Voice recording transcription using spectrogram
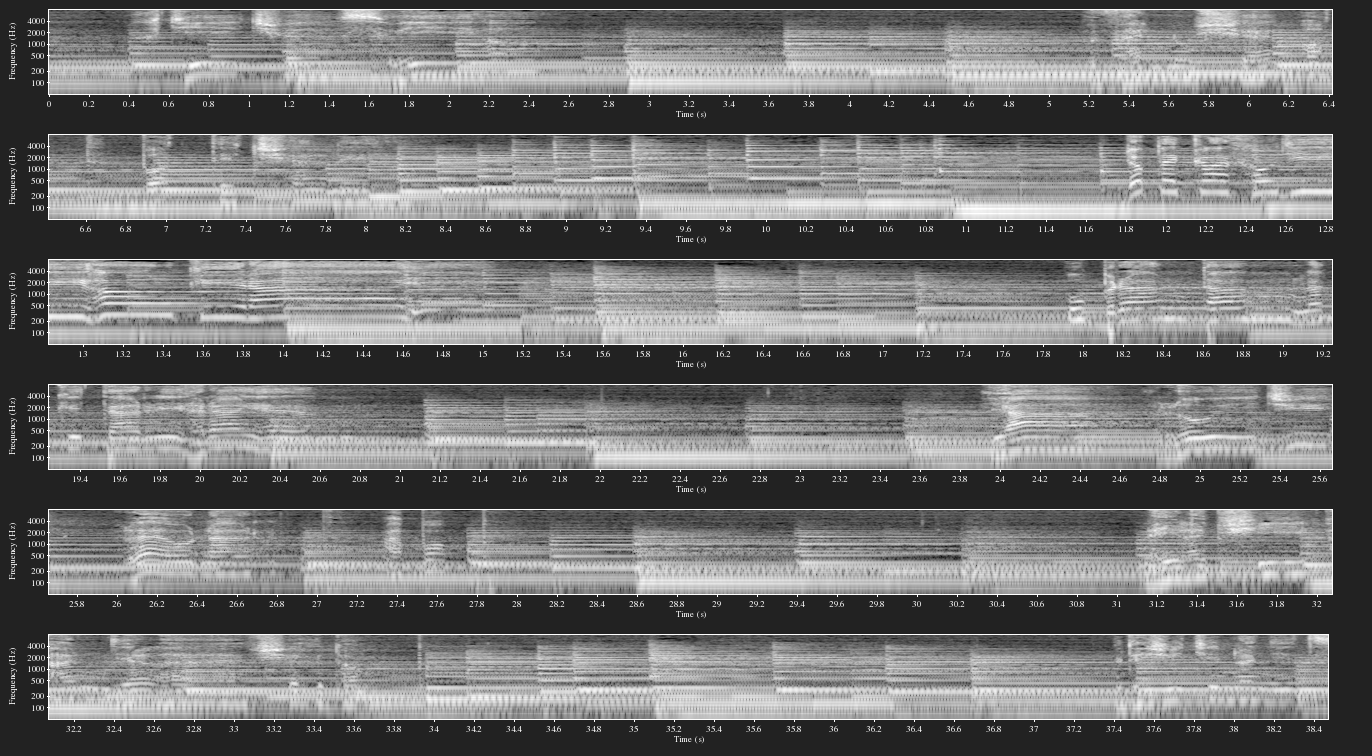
chtíče svýho. Venuše od boty čely. Do pekla chodí holky rád u brán tam na kytary hrajem. Já, Luigi, Leonard a Bob. Nejlepší andělé všech dob. Když ti na nic,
